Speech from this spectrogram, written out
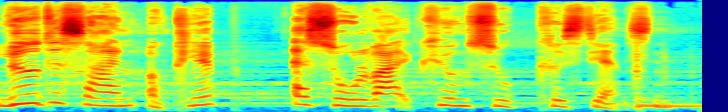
Lyddesign og klip af Solvej Kyungsuk Christiansen.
